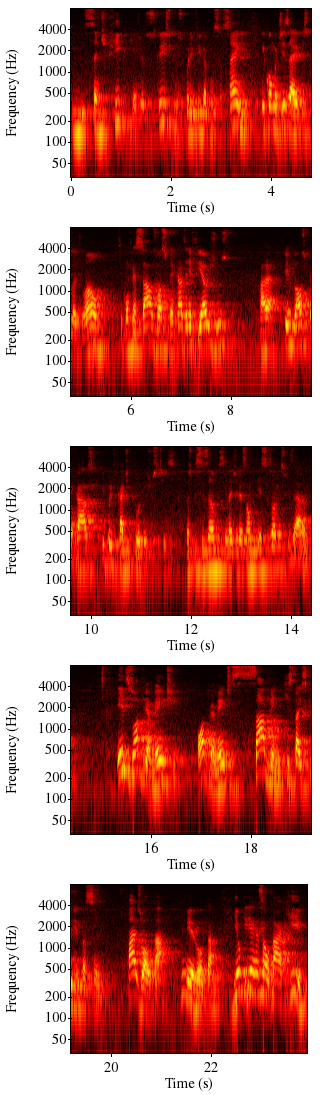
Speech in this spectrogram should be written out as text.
que santifica, que é Jesus Cristo, que nos purifica com seu sangue, e como diz a Epístola de João, se confessar os vossos pecados, ele é fiel e justo para perdoar os pecados e purificar de toda injustiça. Nós precisamos ir na direção do que esses homens fizeram. Eles, obviamente, obviamente, sabem que está escrito assim: faz o altar, primeiro o altar. E eu queria ressaltar aqui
